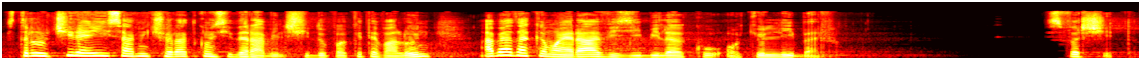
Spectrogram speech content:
strălucirea ei s-a micșorat considerabil și după câteva luni, abia dacă mai era vizibilă cu ochiul liber. Sfârșit.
